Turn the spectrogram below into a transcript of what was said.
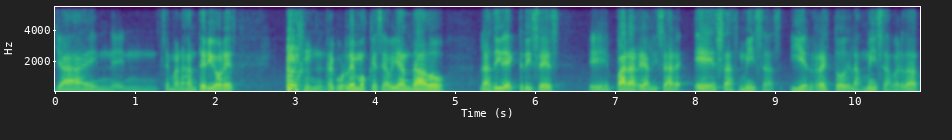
ya en, semanas anteriores recordemos que se habían dado las directrices eh, para realizar esas misas y el resto de las misas, ¿verdad?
